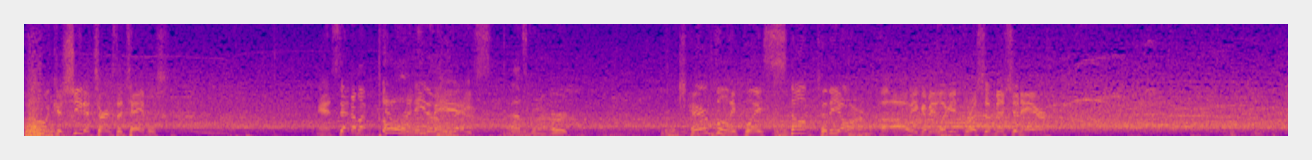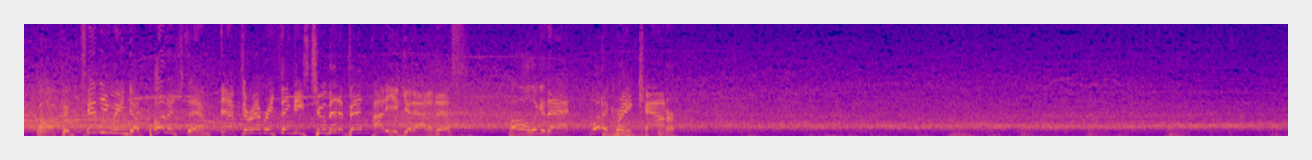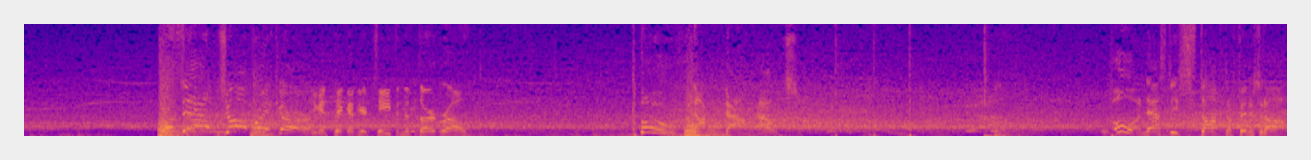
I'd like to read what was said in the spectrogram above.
Oh, and Kushida turns the tables. And setting him up. Oh, oh knee to the face. That's going to hurt. Carefully placed stomp to the arm. Uh-oh, he could be looking for a submission here. Oh, continuing to punish them. After everything these two men have been, how do you get out of this? Oh, look at that. What a great counter. Sit out jawbreaker. You can pick up your teeth in the third row. Boom. Knock him down. Ouch. Oh, a nasty stop to finish it off.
